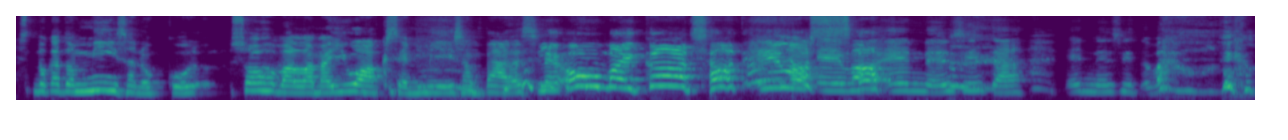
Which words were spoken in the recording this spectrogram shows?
Sitten mä katson Miisa nukkuu sohvalla, mä juoksen Miisan päälle silleen, oh my god, sä oot elossa! Ei vaan ennen sitä, ennen sitä mä, niinku,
